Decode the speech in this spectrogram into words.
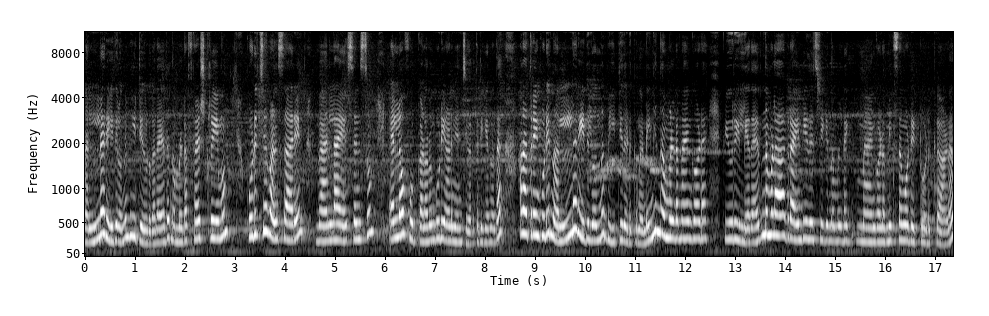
നല്ല രീതിയിൽ ഒന്ന് ബീറ്റ് ചെയ്ത് കൊടുക്കുക. അതായത് നമ്മളുടെ ഫ്രഷ് ക്രീമും പൊടിച്ച പഞ്ചസാരയും വാനില എസൻസും യെല്ലോ ഫുഡ് കളറും കൂടിയാണ് ഞാൻ ചേർത്തിരിക്കുന്നത്. അത് അത്രയും കൂടി നല്ല രീതിയിലൊന്ന് ബീറ്റ് ചെയ്തെടുക്കുന്നുണ്ട്. ഇനി നമ്മളുടെ മാങ്കോയുടെ പ്യൂരി ഇല്ലേ? അതായത് നമ്മൾ ആ ഗ്രൈൻഡ് ചെയ്ത് വെച്ചിരിക്കുന്ന നമ്മളുടെ മാങ്കോയുടെ മിക്സ് അങ്ങോട്ട് ഇട്ട് കൊടുക്കുകയാണ്.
